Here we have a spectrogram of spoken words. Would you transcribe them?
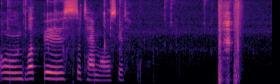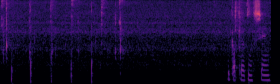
Und warte bis der Timer ausgeht. Ich glaube, der hat mich gesehen.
